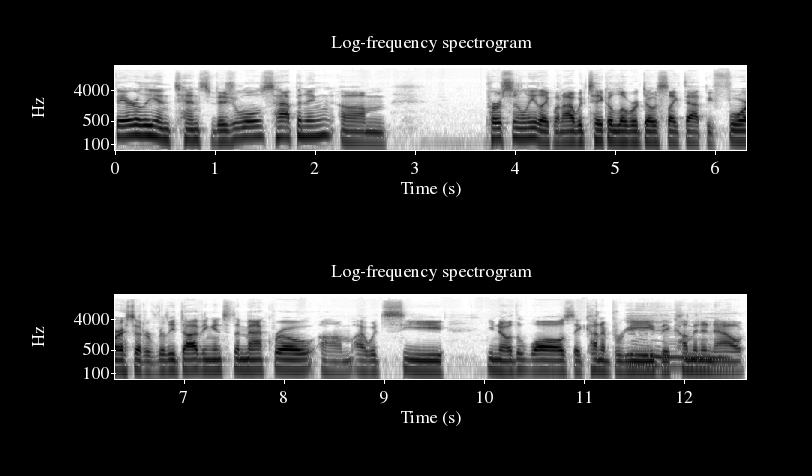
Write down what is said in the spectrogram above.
fairly intense visuals happening. Um, personally, like when I would take a lower dose like that before I started really diving into the macro, um, I would see, you know, the walls, they kind of breathe, they come in and Mm. out.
